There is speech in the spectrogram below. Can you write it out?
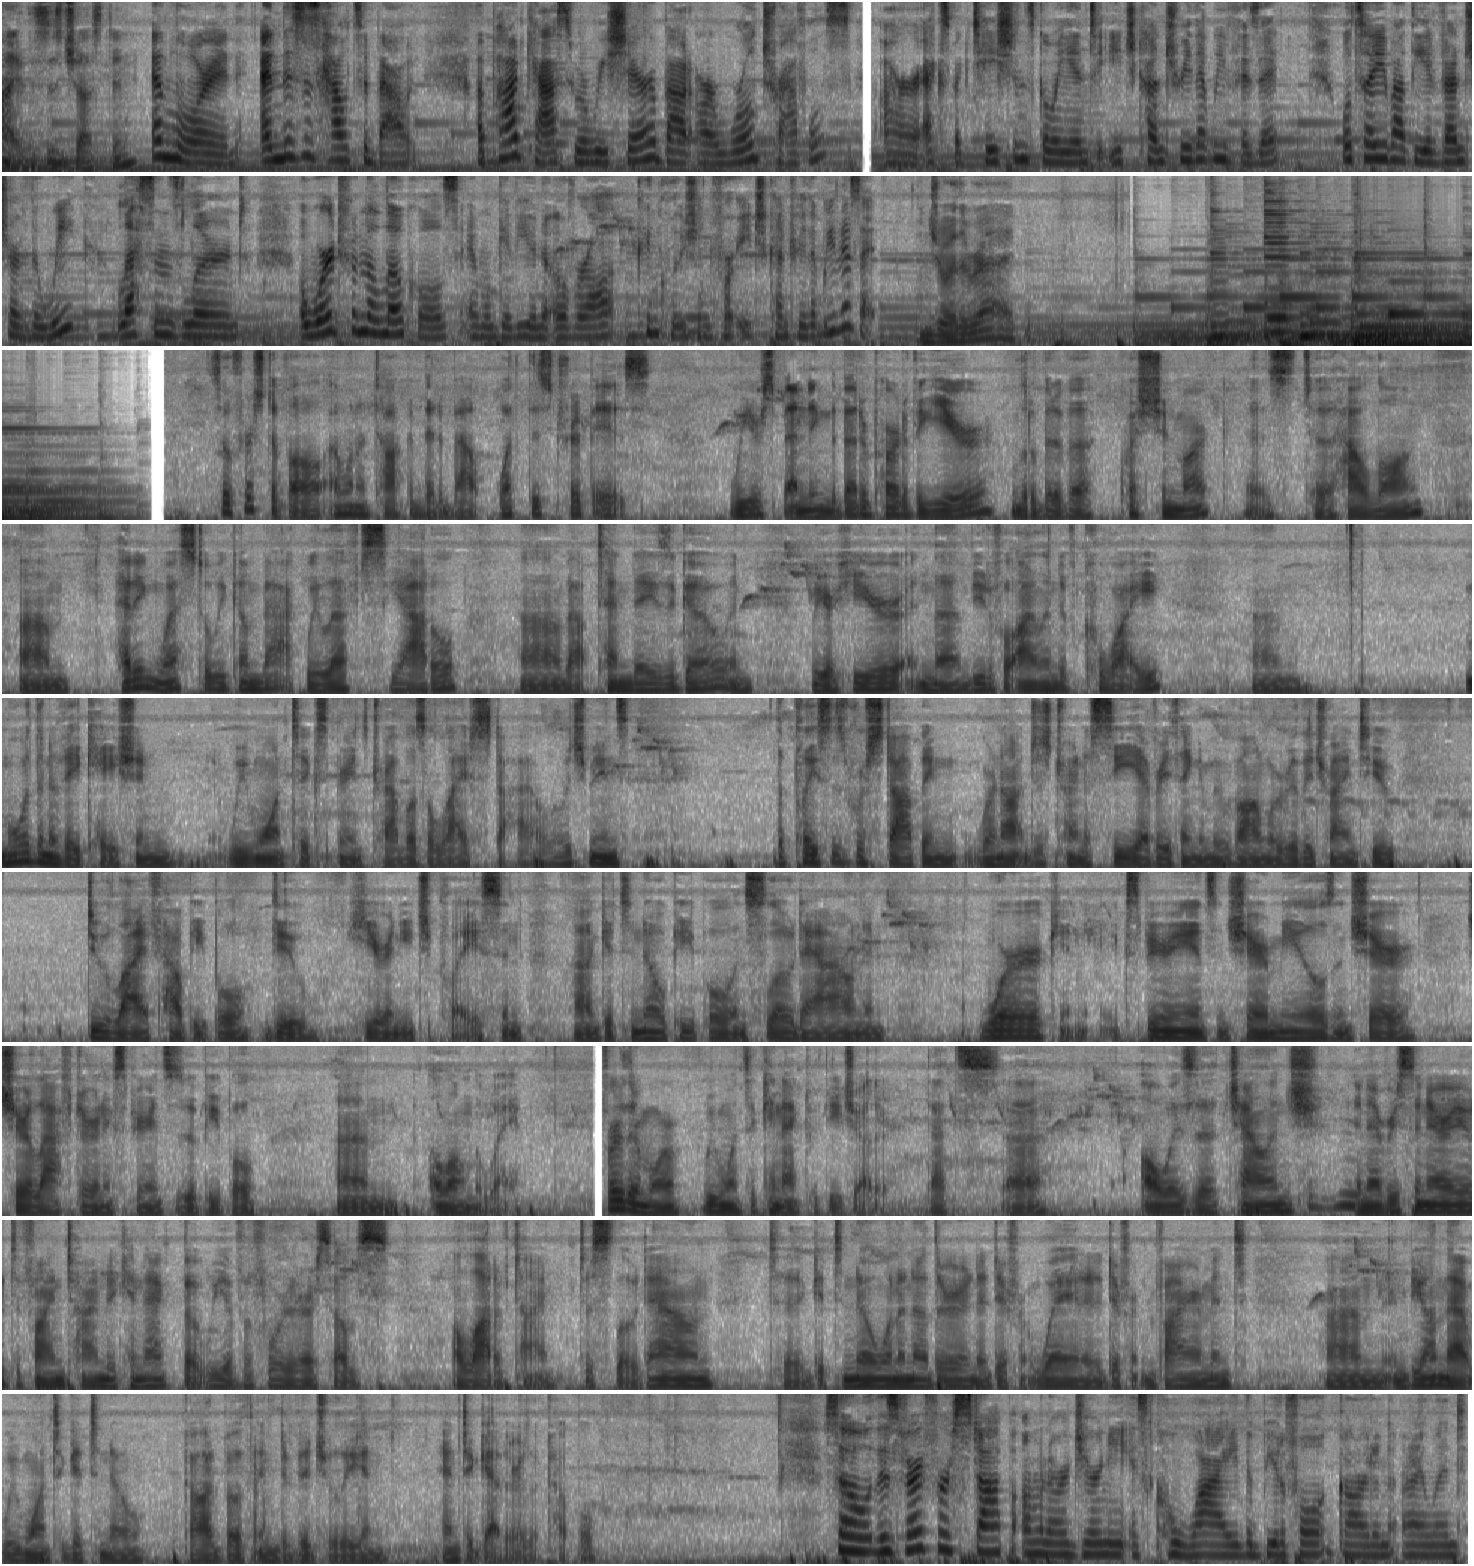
Hi, this is Justin. and Lauren, and this is How It's About, a podcast where we share about our world travels, our expectations going into each country that we visit. We'll tell you about the adventure of the week, lessons learned, a word from the locals, and we'll give you an overall conclusion for each country that we visit. Enjoy the ride. So, first of all, I want to talk a bit about what this trip is. We are spending the better part of a year, a little bit of a question mark as to how long, um, heading west till we come back. We left Seattle uh, about 10 days ago, and we are here in the beautiful island of Kauai. Um, more than a vacation, we want to experience travel as a lifestyle, which means the places we're stopping, we're not just trying to see everything and move on. We're really trying to do life how people do here in each place and uh, get to know people and slow down and work and experience and share meals and share share laughter and experiences with people um, along the way. Furthermore, we want to connect with each other. That's uh, always a challenge in every scenario to find time to connect, but we have afforded ourselves a lot of time to slow down, to get to know one another in a different way and in a different environment. Um, and beyond that, we want to get to know God both individually and, and together as a couple. So, this very first stop on our journey is Kauai, the beautiful garden island.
